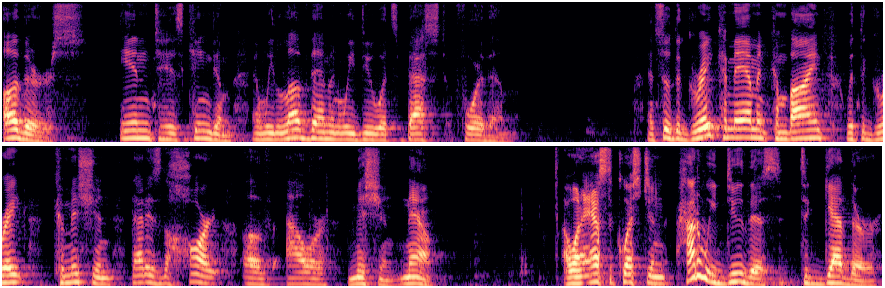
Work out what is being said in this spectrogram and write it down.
others into his kingdom and we love them and we do what's best for them. And so the great commandment combined with the great commission, that is the heart of our mission. Now, I want to ask the question how do we do this together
